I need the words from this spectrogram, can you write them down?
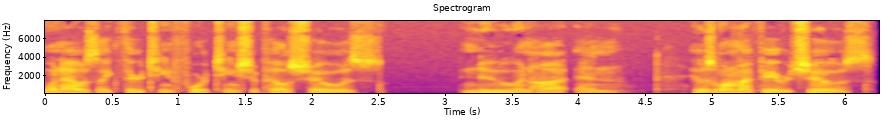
When I was like 13, 14, Chappelle's show was new and hot, and it was one of my favorite shows.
